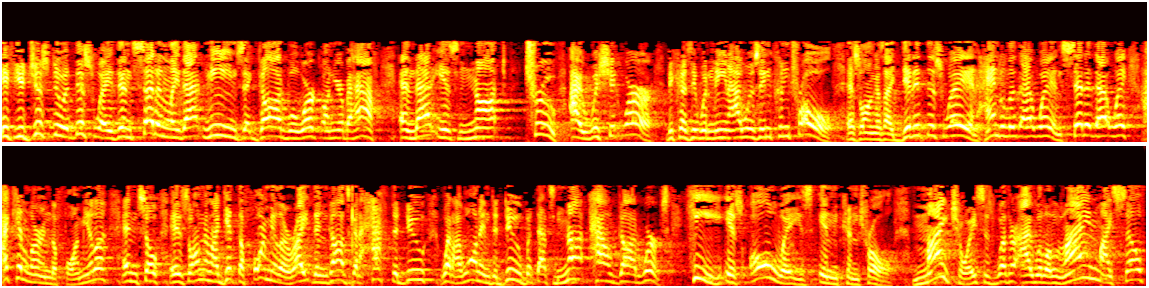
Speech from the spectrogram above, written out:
If you just do it this way, then suddenly that means that God will work on your behalf. And that is not true. I wish it were, because it would mean I was in control. As long as I did it this way and handled it that way and said it that way, I can learn the formula. And so as long as I get the formula right, then God's gonna have to do what I want Him to do, but that's not how God works. He is always in control. My choice is whether I will align myself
